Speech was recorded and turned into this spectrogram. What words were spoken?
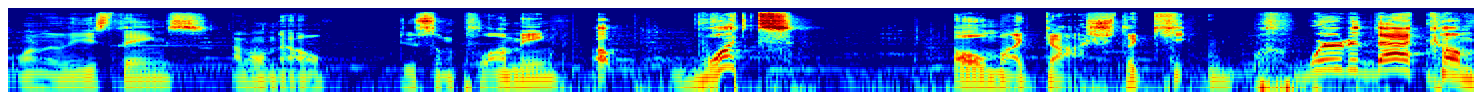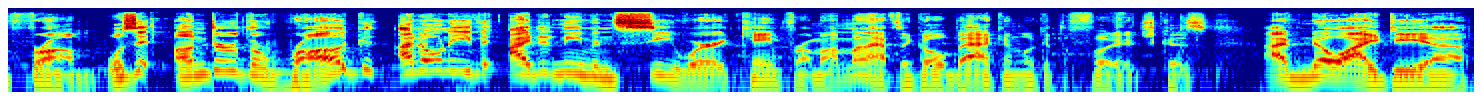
one of these things? I don't know. Do some plumbing? Oh, what? Oh my gosh, the key, where did that come from? Was it under the rug? I don't even, I didn't even see where it came from. I'm gonna have to go back and look at the footage because I have no idea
